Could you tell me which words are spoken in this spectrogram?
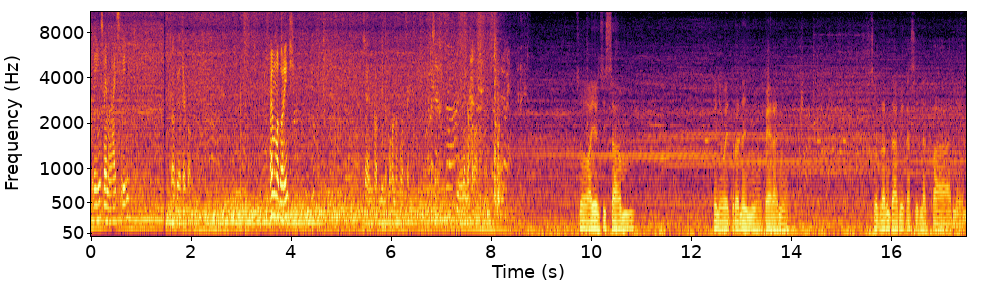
Drinks, may mga ice cream. Coffee, water, coffee. Ay, mo mag-orange? So, yun, nakabili na po ako ng water. Kasi, yun na po ako. So ayun si Sam Pinawithdraw na yung pera niya. Sobrang dami kasi nagpa ano yan,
